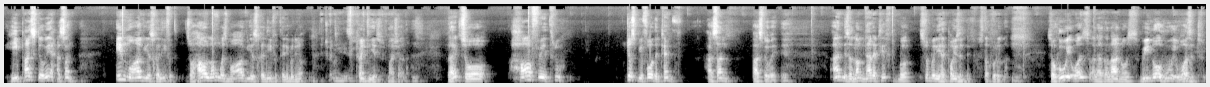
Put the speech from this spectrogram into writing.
he passed away, Hassan, in Muawiyah's Khalifat. So how long was Muawiyah's Khalifat? Anybody know? 20 years. 20 years, mashallah. Right? So halfway through, just before the 10th, Hassan passed away. And it's a long narrative, but somebody had poisoned him. Astaghfirullah. So who it was, Allah Ta'ala knows. We know who it wasn't.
